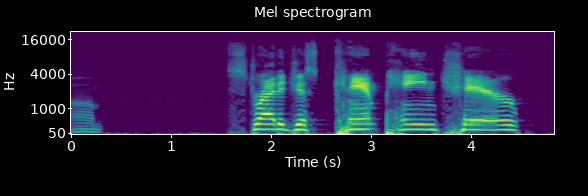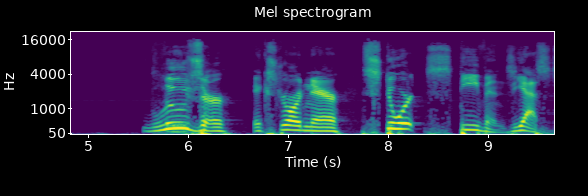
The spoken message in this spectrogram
um, strategist, campaign chair, loser extraordinaire, Stuart Stevens. Yes,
